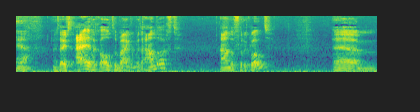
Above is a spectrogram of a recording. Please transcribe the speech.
Ja. Het heeft eigenlijk al te maken met aandacht. Aandacht voor de klant. Um,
